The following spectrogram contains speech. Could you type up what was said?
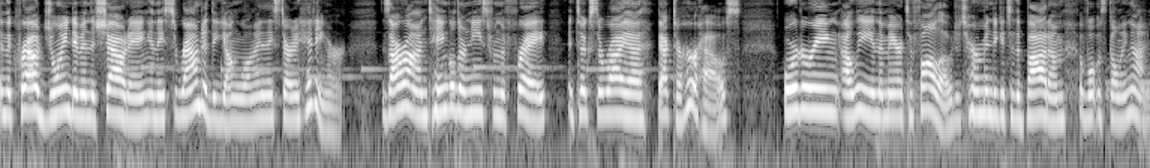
and the crowd joined him in the shouting, and they surrounded the young woman and they started hitting her. Zara untangled her niece from the fray and took Saraya back to her house, ordering Ali and the mayor to follow, determined to get to the bottom of what was going on.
